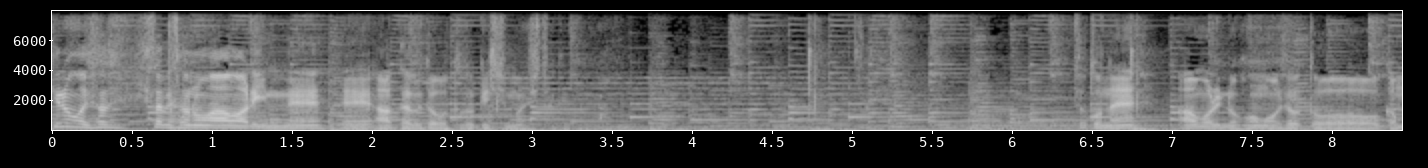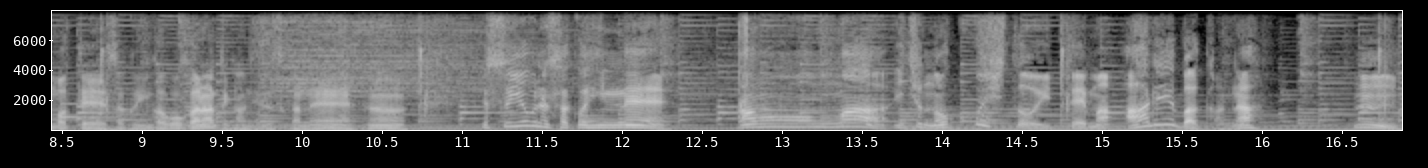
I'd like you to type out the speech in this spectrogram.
昨日は久々のアワリンね、えー、アーカイブでお届けしましたけども。ちょっとね、青森の方もちょっと頑張って作品書こうかなって感じですかね。うん。で水曜日の作品ね、あのー、まあ、一応残しておいて、まあ、あればかな。うん。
